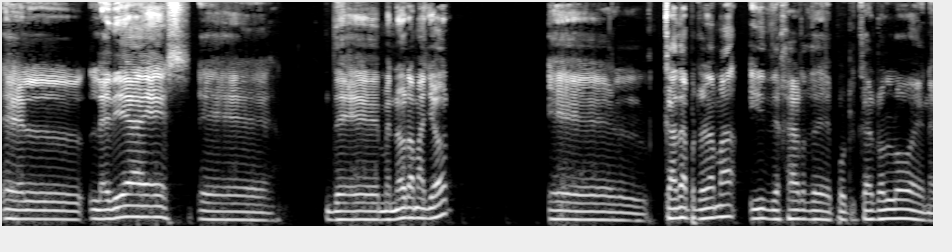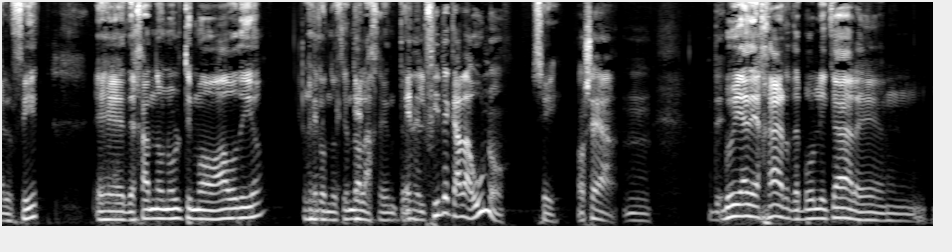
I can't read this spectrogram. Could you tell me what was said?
el- la idea es eh, de menor a mayor el- cada programa y dejar de publicarlo en el feed, eh, dejando un último audio reconduciendo a la gente. En el feed de cada uno. Sí. O sea, mm, de- Voy a dejar de publicar en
